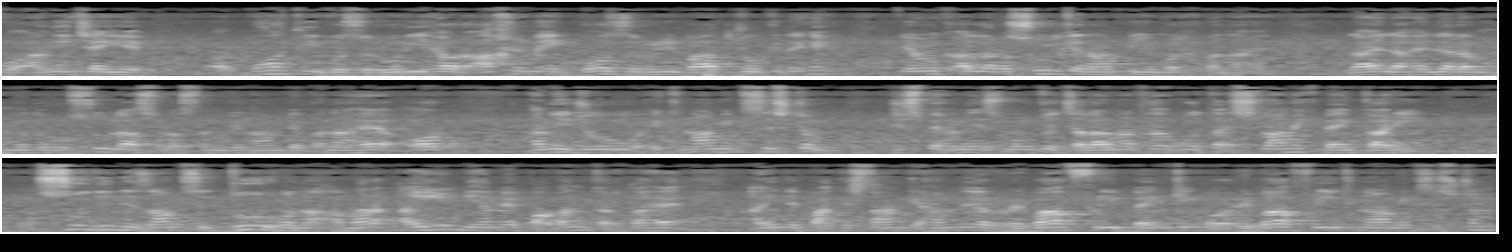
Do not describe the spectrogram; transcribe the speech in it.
वो आनी चाहिए और बहुत ही वो ज़रूरी है और आखिर में एक बहुत ज़रूरी बात जो कि देखें, ये मुल्क अल्लाह रसूल के नाम पर ये मुल्क बना है। ला मोहम्मद रसूल वसल्लम के नाम पर बना है और हमें जो इकनॉमिक सिस्टम जिस पे हमने इस मुल्क को चलाना था, वो था इस्लामिक बैंकारी सूदी निज़ाम से दूर होना हमारा आइन भी हमें पाबंद करता है। आइन पाकिस्तान के हमने रिबा फ्री बैंकिंग और रिबा फ्री इकनॉमिक सिस्टम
